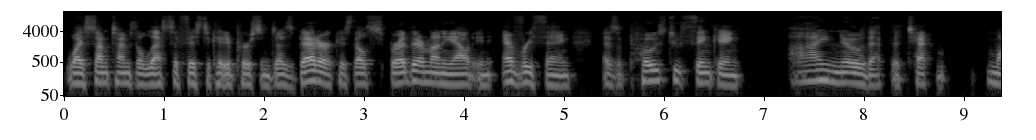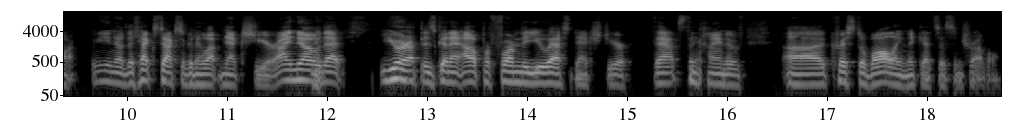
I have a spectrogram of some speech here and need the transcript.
why sometimes the less sophisticated person does better because they'll spread their money out in everything as opposed to thinking, I know that the tech you know, the tech stocks are going to go up next year. I know right. that Europe is going to outperform the US next year. That's the yeah. kind of uh, crystal balling that gets us in trouble.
